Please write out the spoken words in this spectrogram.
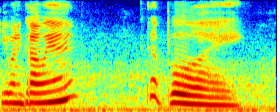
You want to go in? Good boy.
